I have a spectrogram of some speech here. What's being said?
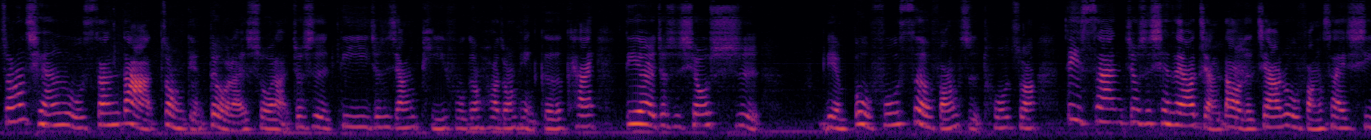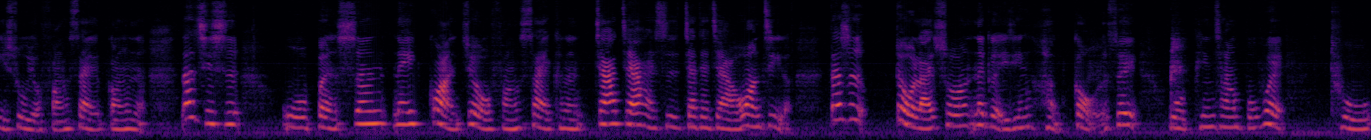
妆前乳三大重点对我来说啦，就是第一就是将皮肤跟化妆品隔开，第二就是修饰。脸部肤色防止脱妆，第三就是现在要讲到的加入防晒系数，有防晒的功能。那其实我本身那一罐就有防晒，可能加加还是加加加，我忘记了。但是对我来说，那个已经很够了，所以我平常不会涂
